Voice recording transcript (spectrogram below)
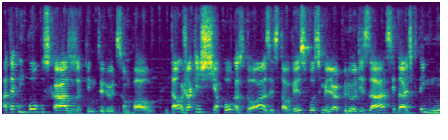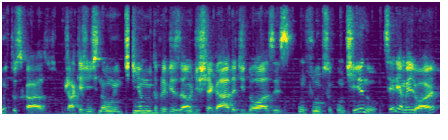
até com poucos casos aqui no interior de São Paulo. Então, já que a gente tinha poucas doses, talvez fosse melhor priorizar cidades que têm muitos casos. Já que a gente não tinha muita previsão de chegada de doses com fluxo contínuo, seria melhor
